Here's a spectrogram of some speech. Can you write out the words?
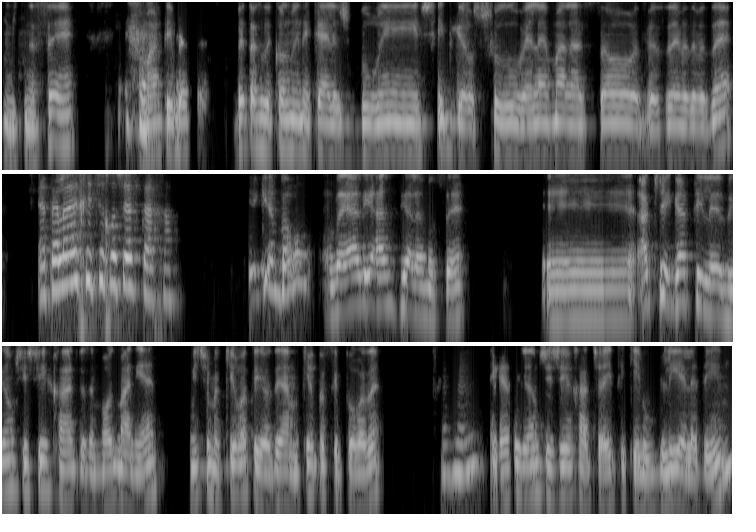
מתנשא, אמרתי, בטח, בטח זה כל מיני כאלה שבורים שהתגרשו ואין להם מה לעשות וזה וזה וזה. אתה לא היחיד שחושב ככה. כן, ברור. אז היה לי אנטי על הנושא. Uh, עד שהגעתי לאיזה יום שישי אחד, וזה מאוד מעניין, מי שמכיר אותי יודע, מכיר את הסיפור הזה. Mm-hmm. הגעתי ליום שישי אחד שהייתי כאילו בלי ילדים,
